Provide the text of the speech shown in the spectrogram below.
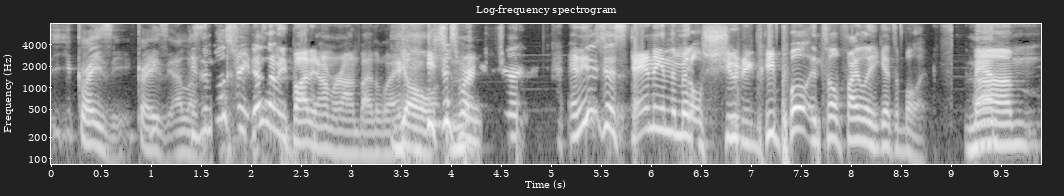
you're crazy, crazy. I love it. He's it. in the middle of the street. Doesn't have any body armor on, by the way. Yo, he's just wearing a shirt, and he's just standing in the middle shooting people until finally he gets a bullet. Man, um,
